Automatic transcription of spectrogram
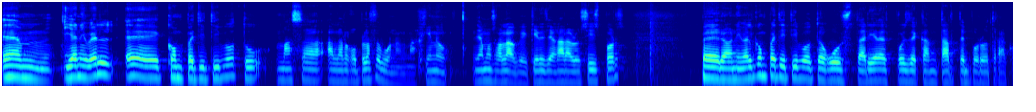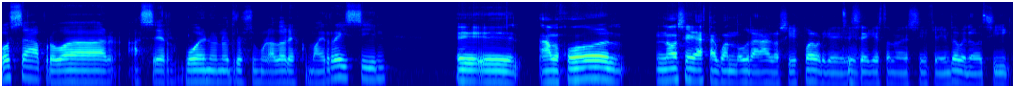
Em, y a nivel eh, competitivo, tú más a, a largo plazo, bueno, imagino, ya hemos hablado que quieres llegar a los esports, pero a nivel competitivo, ¿te gustaría después de cantarte por otra cosa, probar a ser bueno en otros simuladores como iRacing? Eh, a lo mejor No sé hasta cuándo durarán los eSports, porque sé que esto no es infinito, pero si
